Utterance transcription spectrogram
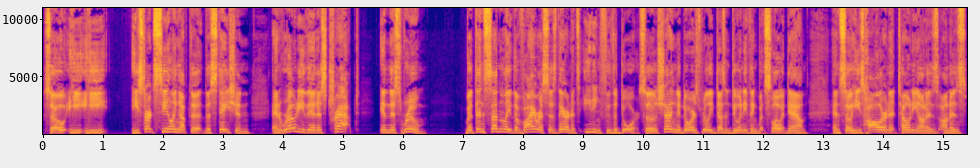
So he he he starts sealing up the, the station, and Rhodey then is trapped in this room. But then suddenly the virus is there and it's eating through the door. So shutting the doors really doesn't do anything but slow it down. And so he's hollering at Tony on his on his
